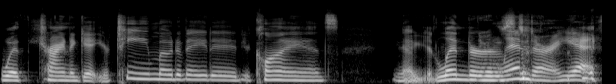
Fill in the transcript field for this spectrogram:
with trying to get your team motivated, your clients, you know, your lenders. Your lender, yes.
